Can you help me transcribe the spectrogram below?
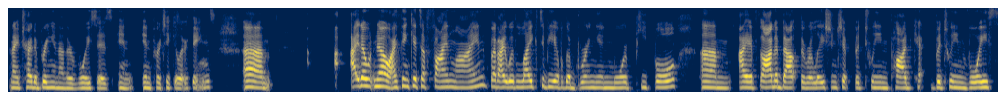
and I try to bring in other voices in in particular things. Um, I don't know. I think it's a fine line, but I would like to be able to bring in more people. Um, I have thought about the relationship between podcast, between voice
